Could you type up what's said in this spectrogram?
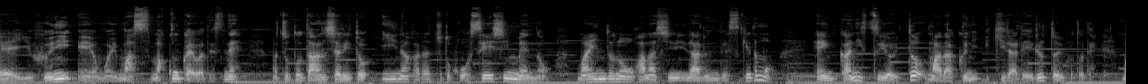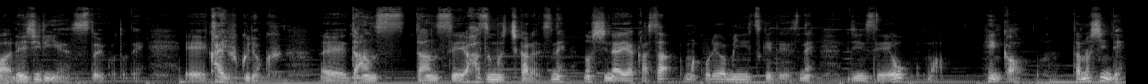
いうふうに、思います、まあ、今回はですね、まあ、ちょっと断捨離と言いながらちょっとこう精神面のマインドのお話になるんですけども変化に強いと、まあ、楽に生きられるということで、まあ、レジリエンスということで、えー、回復力えー、男性弾む力ですねのしなやかさ、まあ、これを身につけてですね人生を、まあ、変化を楽しんで、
